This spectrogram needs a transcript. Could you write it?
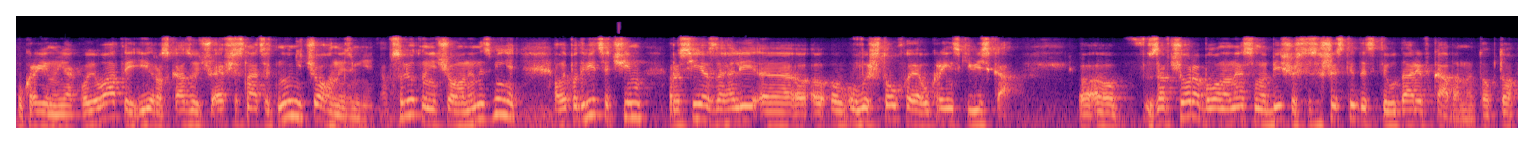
Україну, як воювати, і розказують, що F-16 ну нічого не змінять. Абсолютно нічого вони не змінять. Але подивіться, чим Росія взагалі виштовхує українські війська. Завчора було нанесено більше 60 ударів кабами, тобто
